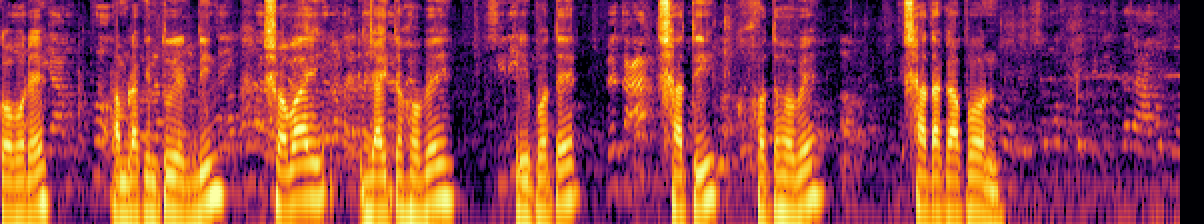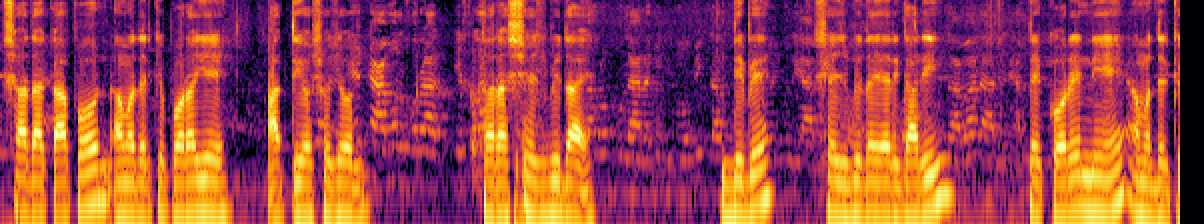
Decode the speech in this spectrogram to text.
কবরে। আমরা কিন্তু একদিন সবাই যাইতে হবে, এই পথের সাথী হতে হবে, সাদা কাপড় সাদা কাপড় আমাদেরকে পরাইয়ে আত্মীয় স্বজন, তারা শেষ বিদায় দিবে। শেষ বিদায়ের গাড়িতে করে নিয়ে আমাদেরকে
